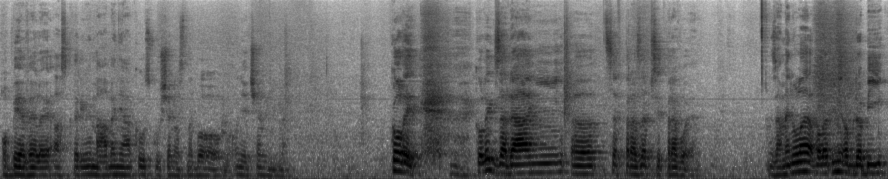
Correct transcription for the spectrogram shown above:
objevili a s kterými máme nějakou zkušenost nebo o, o něčem víme. Kolik, kolik zadání se v Praze připravuje? Za minulé volební období,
